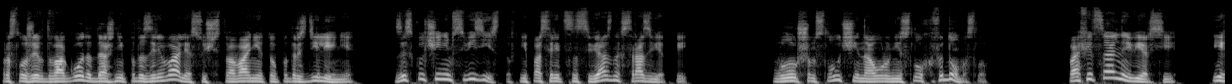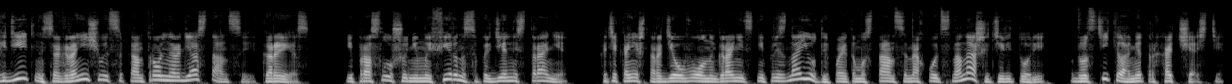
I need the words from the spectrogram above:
прослужив два года, даже не подозревали о существовании этого подразделения, за исключением связистов, непосредственно связанных с разведкой. В лучшем случае на уровне слухов и домыслов. По официальной версии, их деятельность ограничивается контрольной радиостанцией, КРС, и прослушиванием эфира на сопредельной стороне, хотя, конечно, радиоволны границ не признают, и поэтому станция находится на нашей территории, в 20 километрах от части.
